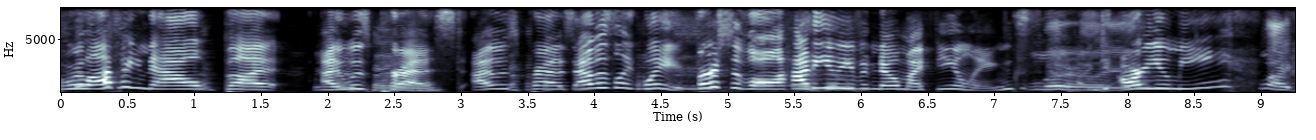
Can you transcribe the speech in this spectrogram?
We're laughing now, but We I was pressed. I was pressed. I was like, wait, first of all, how do you even know my feelings? Literally. Are you me? like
